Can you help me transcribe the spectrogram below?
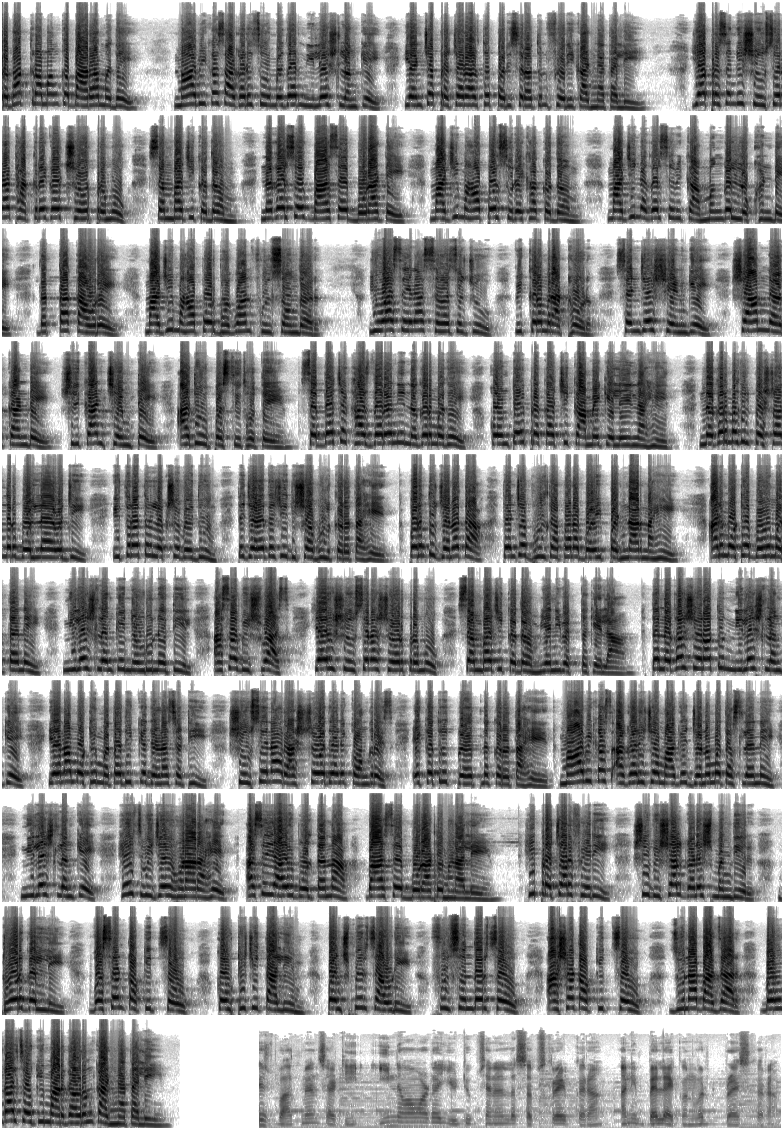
प्रभाग क्रमांक बारा मध्ये महाविकास आघाडीचे उमेदवार निलेश लंके यांच्या प्रचारार्थ परिसरातून फेरी काढण्यात आली. या प्रसंगी शिवसेना ठाकरे गट शहर प्रमुख संभाजी कदम नगरसेवक बाळासाहेब बोराटे माजी महापौर सुरेखा कदम माजी नगरसेविका मंगल लोखंडे दत्ता कावरे माजी महापौर भगवान फुलसौंदर युवासेना सहसचिव विक्रम राठोड संजय शेंडगे श्याम नळकांडे श्रीकांत चेमटे आदी उपस्थित होते. सध्याच्या खासदारांनी नगरमध्ये कोणत्याही प्रकारची कामे केलेली नाहीत. नगरमधील प्रश्नांवर बोलण्याऐवजी इतरत्र लक्ष वेधून ते जनतेची दिशाभूल करत आहेत. परंतु जनता त्यांच्या भूलथापांना बळी पडणार नाही आणि मोठ्या बहुमताने निलेश लंके निवडून येतील असा विश्वास यावेळी शिवसेना शहर प्रमुख संभाजी कदम यांनी व्यक्त केला. तर नगर शहरातून निलेश लंके यांना मोठे मताधिक्य देण्यासाठी शिवसेना राष्ट्रवादी आणि काँग्रेस एकत्रित प्रयत्न करत आहेत. महाविकास आघाडीच्या मागे जनमत असल्याने निलेश लंके हेच विजय होणार आहेत असे यावेळी बोलताना बाळासाहेब बोराटे म्हणाले. ही प्रचार फेरी श्री विशाल गणेश मंदिर ढोर गल्ली वसंत टॉकीज चौक कवठीची तालीम पंचपीर चावडी फुलसुंदर चौक आशा टॉकीज चौक जुना बाजार बंगाल चौकी मार्गावरून काढण्यात आली. बातम्यांसाठी ई नवा मराठा यूट्यूब चॅनलला सबस्क्राईब करा आणि बेल आयकॉनवर प्रेस करा.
